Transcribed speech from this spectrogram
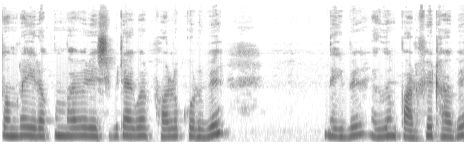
তোমরা এরকমভাবে রেসিপিটা একবার ফলো করবে। দেখবে একদম পারফেক্ট হবে।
